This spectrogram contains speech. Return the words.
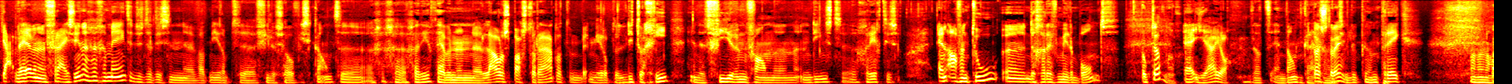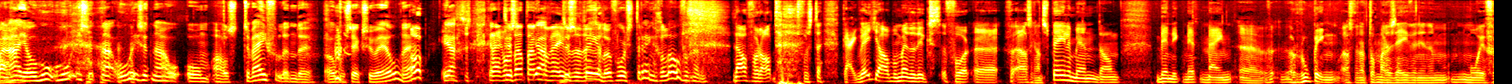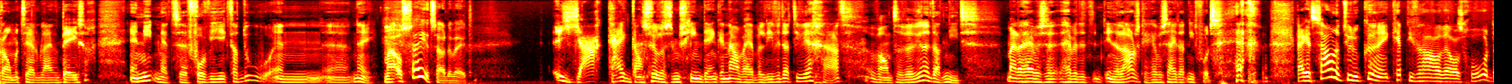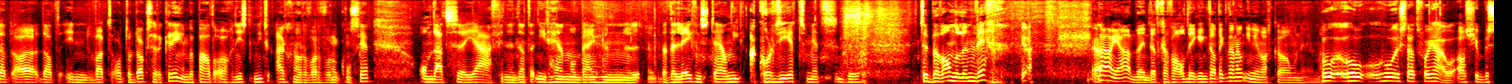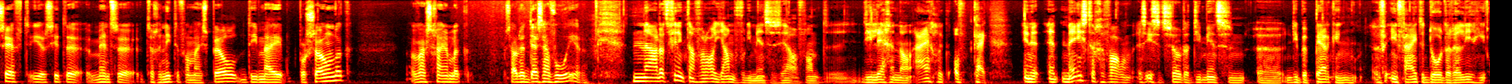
Ja, we hebben een vrijzinnige gemeente. Dus dat is een, eh, wat meer op de filosofische kant eh, ge- ge- gericht. We hebben een uh, Laurenspastoraat, wat meer op de liturgie... en het vieren van een, een dienst eh, gericht is. En af en toe eh, de gereformeerde bond. Ook dat nog? Eh, ja, joh. Dat, en dan krijgen we streng. natuurlijk een preek Maar Hajo, hoe, hoe, is het nou, hoe is het nou om als twijfelende homoseksueel... Hè? Oh, jezus, krijgen we te- dat ook ja, nog even? te spelen voor streng gelovigen. Nou, vooral... voor Kijk, weet je, op het moment dat ik voor, eh, voor- als ik aan het spelen ben... dan ben ik met mijn eh, roeping, als we dan toch maar eens even in een mooie vrome term blijven, bezig. En niet met eh, voor wie ik dat doe. En eh, nee. Maar als zij het zouden weten... Ja, kijk, dan zullen ze misschien denken... nou, we hebben liever dat hij weggaat, want we willen dat niet. Maar dan hebben ze hebben het in de Lauderskerk hebben zij dat niet voor te zeggen. Kijk, het zou natuurlijk kunnen. Ik heb die verhalen wel eens gehoord... dat, eh, dat in wat orthodoxere kringen... bepaalde organisten niet uitgenodigd worden voor een concert omdat ze ja, vinden dat het niet helemaal bij hun... eh, dat de levensstijl niet accordeert met de te bewandelen weg. Ja. Nou ja, in dat geval denk ik dat ik dan ook niet meer mag komen. Nee, maar- Hoe, hoe, hoe is dat voor jou? Als je beseft, hier zitten mensen te genieten van mijn spel... die mij persoonlijk waarschijnlijk zouden desavoueren. Nou, dat vind ik dan vooral jammer voor die mensen zelf. Want eh, die leggen dan eigenlijk... Of kijk, in het, het meeste gevallen is, is het zo dat die mensen eh, die beperking... in feite door de religie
